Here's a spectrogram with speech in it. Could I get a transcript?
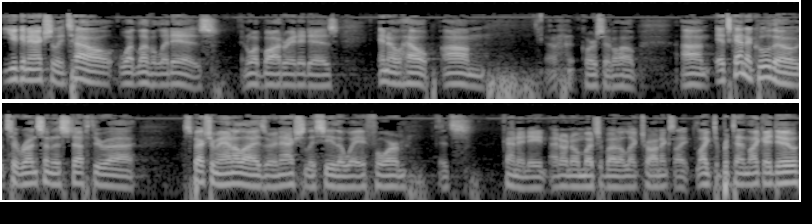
you can actually tell what level it is and what baud rate it is, and it'll help. Um, of course, it'll help. Um, it's kind of cool though to run some of this stuff through a spectrum analyzer and actually see the waveform. It's kind of neat. I don't know much about electronics. I like to pretend like I do,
